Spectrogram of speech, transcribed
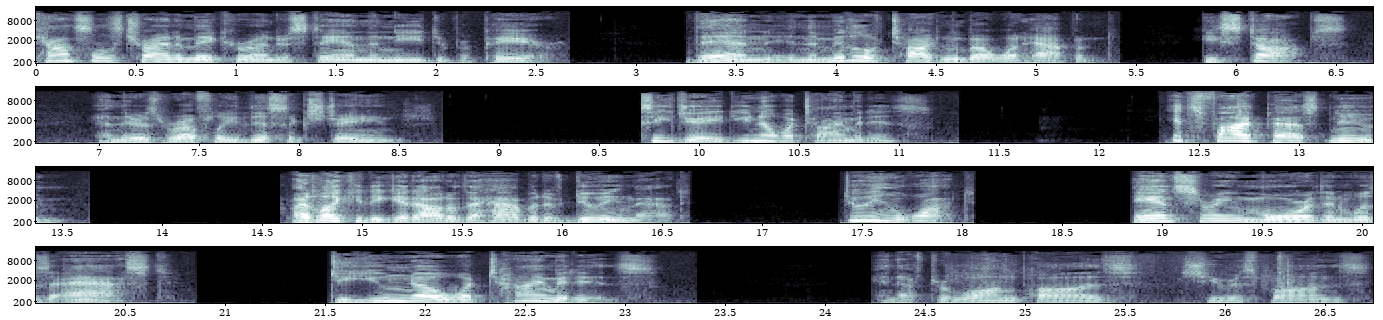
Counsel is trying to make her understand the need to prepare then, in the middle of talking about what happened, he stops, and there's roughly this exchange CJ, do you know what time it is? It's five past noon. I'd like you to get out of the habit of doing that. Doing what? Answering more than was asked. Do you know what time it is? And after a long pause, she responds,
